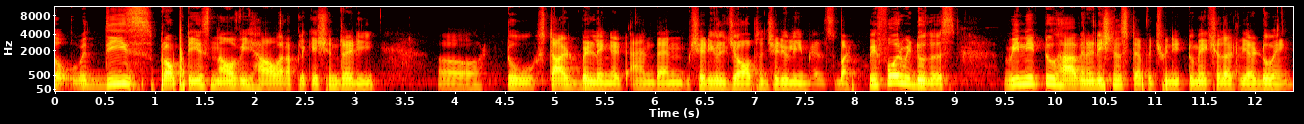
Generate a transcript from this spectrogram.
so with these properties now we have our application ready uh, to start building it and then schedule jobs and schedule emails. But before we do this we need to have an additional step which we need to make sure that we are doing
